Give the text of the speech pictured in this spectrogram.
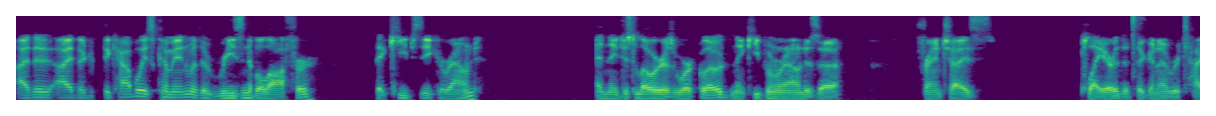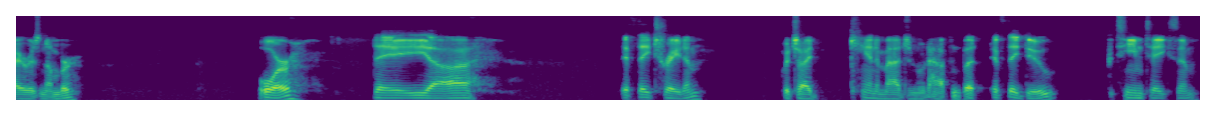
Either either the Cowboys come in with a reasonable offer that keeps Zeke around, and they just lower his workload and they keep him around as a franchise player that they're going to retire his number, or they uh, if they trade him, which I can't imagine would happen, but if they do, the team takes him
